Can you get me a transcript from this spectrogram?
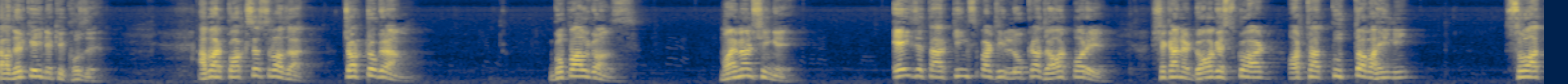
তাদেরকেই নাকি খোঁজে। আবার কক্সেস বাজার, চট্টগ্রাম, গোপালগঞ্জ, ময়মনসিংহে, এই যে তার কিংস পার্টির লোকরা যাওয়ার পরে সেখানে ডগ স্কোয়াড, অর্থাৎ কুত্তা বাহিনী, সোয়াত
